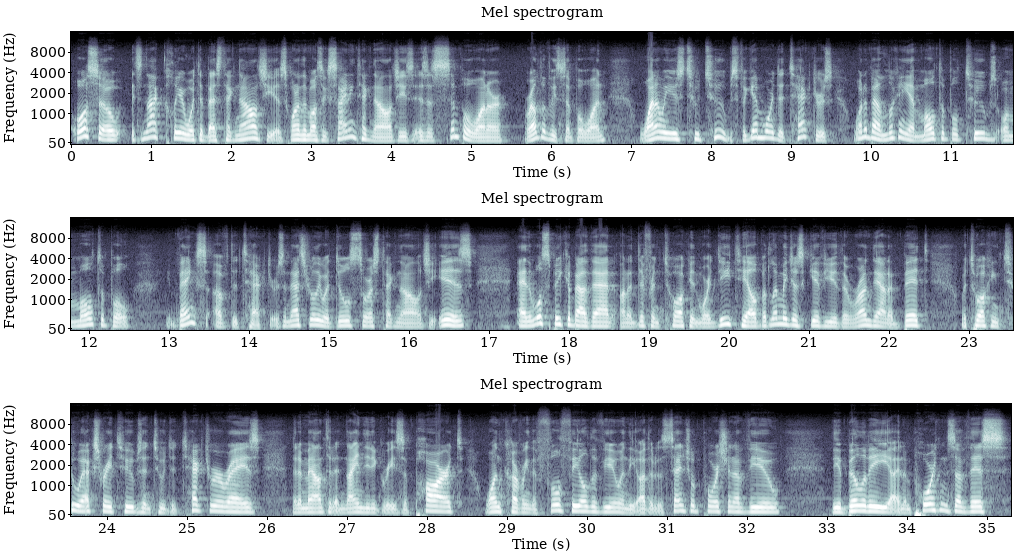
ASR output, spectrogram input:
Also, it's not clear what the best technology is. One of the most exciting technologies is a simple one, or relatively simple one, why don't we use two tubes? Forget more detectors. What about looking at multiple tubes or multiple banks of detectors? And that's really what dual source technology is. And we'll speak about that on a different talk in more detail, but let me just give you the rundown a bit. We're talking two X ray tubes and two detector arrays that are mounted at 90 degrees apart, one covering the full field of view and the other the central portion of view. The ability and importance of this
